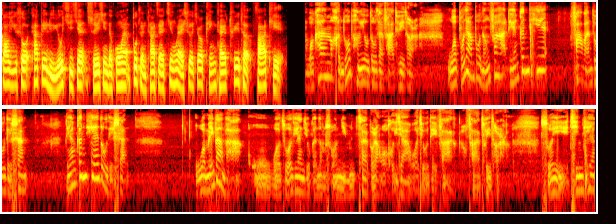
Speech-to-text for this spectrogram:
高瑜说，他被旅游期间，随行的公安不准他在境外社交平台推特发帖。我看很多朋友都在发推特，我不但不能发，连跟帖发完都得删，连跟帖都得删。我没办法，我我昨天就跟他们说，你们再不让我回家，我就得发发推特了。所以今天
